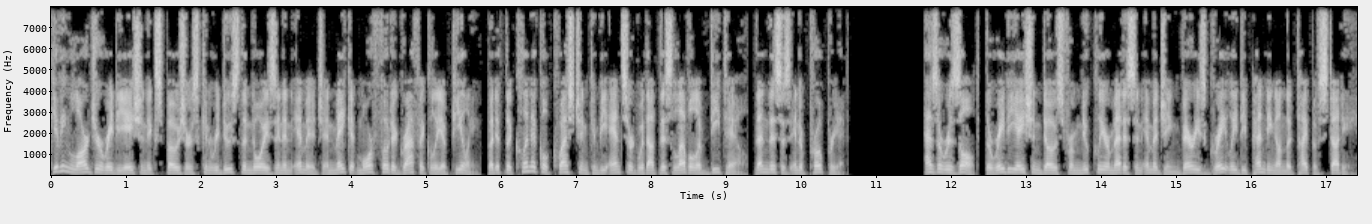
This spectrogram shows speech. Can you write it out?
Giving larger radiation exposures can reduce the noise in an image and make it more photographically appealing, but if the clinical question can be answered without this level of detail, then this is inappropriate. As a result, the radiation dose from nuclear medicine imaging varies greatly depending on the type of study.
